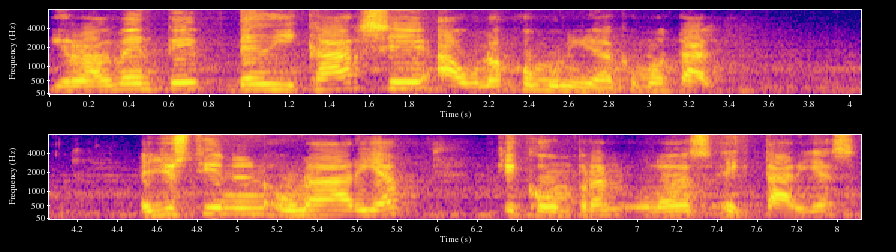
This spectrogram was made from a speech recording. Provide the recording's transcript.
y realmente dedicarse a una comunidad como tal. Ellos tienen una área que compran unas hectáreas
